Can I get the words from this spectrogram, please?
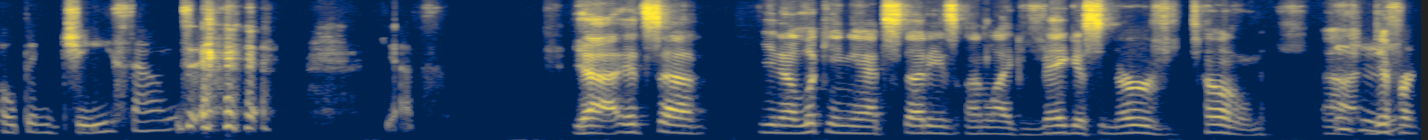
open G sound. yes. Yeah, it's uh, you know looking at studies on like vagus nerve tone, uh, mm-hmm. different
